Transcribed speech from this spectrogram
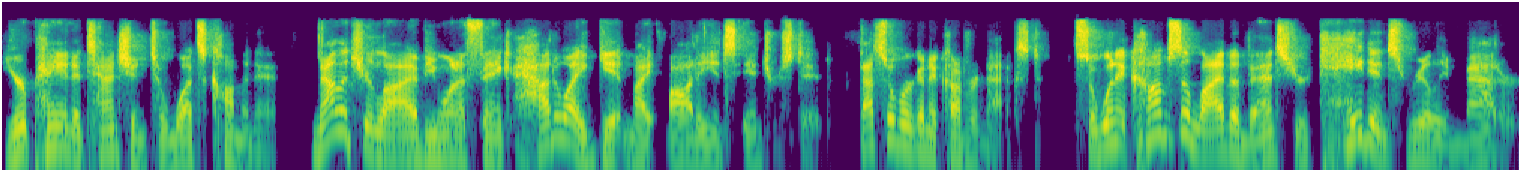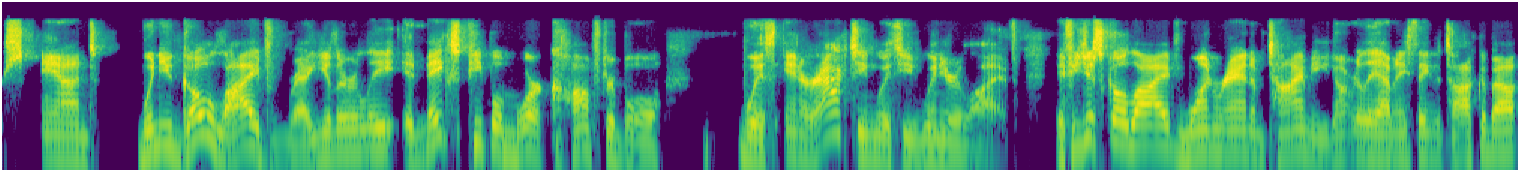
you're paying attention to what's coming in. Now that you're live, you want to think, how do I get my audience interested? That's what we're going to cover next. So, when it comes to live events, your cadence really matters. And when you go live regularly, it makes people more comfortable with interacting with you when you're live. If you just go live one random time and you don't really have anything to talk about,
